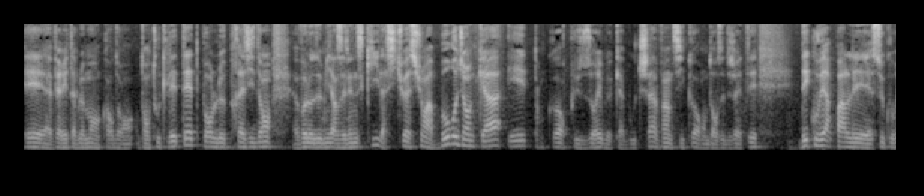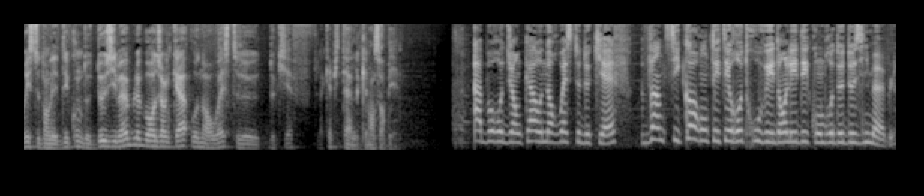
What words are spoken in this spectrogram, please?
est véritablement encore dans, toutes les têtes pour le président Volodymyr Zelensky. La situation à Borodjanka est encore plus horrible qu'à Boucha. 26 corps ont d'ores et déjà été découverts par les secouristes dans les décombres de deux immeubles. Borodjanka, au nord-ouest de Kiev, la capitale. Clémence Orbier. À Borodjanka, au nord-ouest de Kiev, 26 corps ont été retrouvés dans les décombres de deux immeubles.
